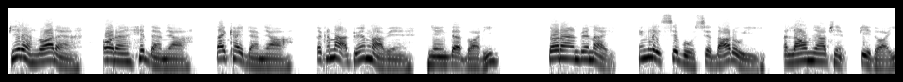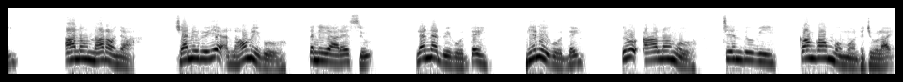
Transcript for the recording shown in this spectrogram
ပြေးရန်လွှားရန်အော်ရန်ဟစ်တံများတိုက်ခိုက်တံများတခဏအတွင်းမှာပင်ငြိမ်သက်သွားသည်တော်ရန်အတွင်း၌အင်္ဂလိပ်စစ်ဗိုလ်စစ်သားတို့၏အလောင်းများဖြင့်ပြည့်သွား၏အားလုံးနားထောင်ကြရန်သူတွေရဲ့အလောင်းတွေကို တနေရာထဲစုလက်နက်တွေကိုသိမ်းမြင်းတွေကိုသိမ်းသူတို့အားလုံးကိုကျင်းသူပြီးကောင်းကောင်းမွန်မွန်တကြိုလိုက်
